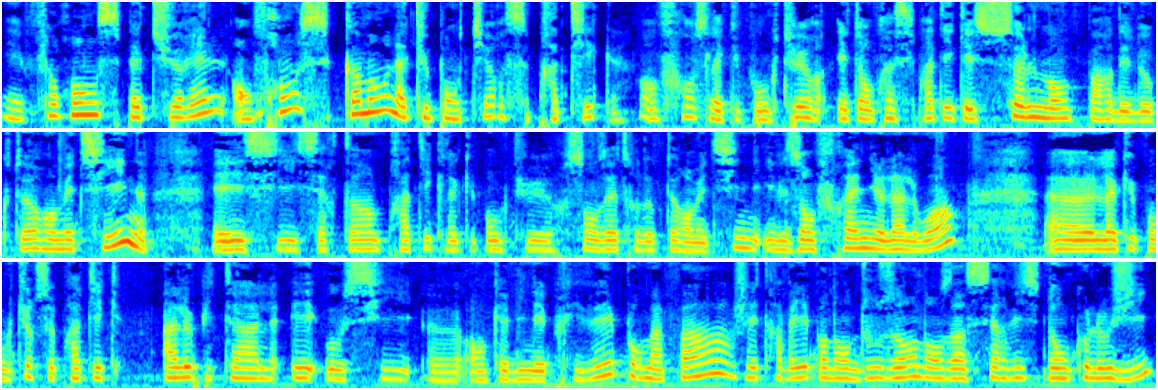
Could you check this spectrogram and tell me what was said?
Et Florence Peturel, en France, comment l'acupuncture se pratique? En France, l'acupuncture est en principe pratiquée seulement par des docteurs en médecine. Et si certains pratiquent l'acupuncture sans être docteurs en médecine, ils enfreignent la loi. Euh, l'acupuncture se pratique à l'hôpital et aussi euh, en cabinet privé. Pour ma part, j'ai travaillé pendant 12 ans dans un service d'oncologie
